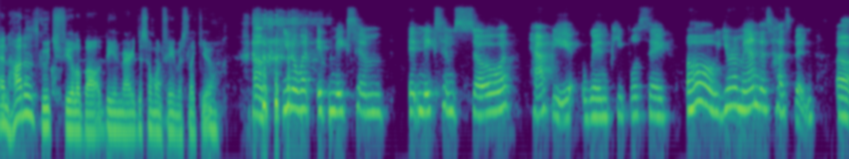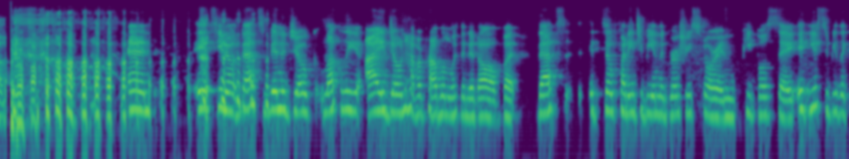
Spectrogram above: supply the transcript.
And how does Gooch feel about being married to someone famous like you? Um, you know what? It makes him. It makes him so happy when people say, "Oh, you're Amanda's husband." Um, and it's you know that's been a joke. Luckily, I don't have a problem with it at all. But that's it's so funny to be in the grocery store and people say it used to be like,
